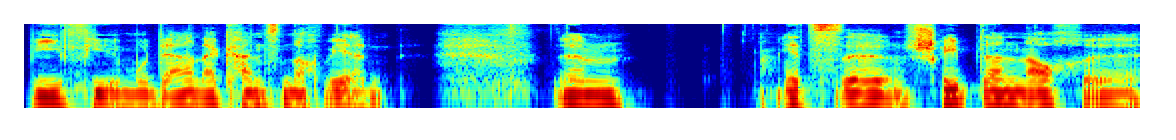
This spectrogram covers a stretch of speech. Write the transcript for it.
Wie viel moderner kann es noch werden? Ähm, jetzt äh, schrieb dann auch äh,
